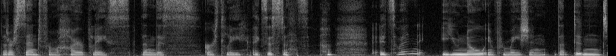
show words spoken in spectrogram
that are sent from a higher place than this earthly existence. it's when you know information that didn't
